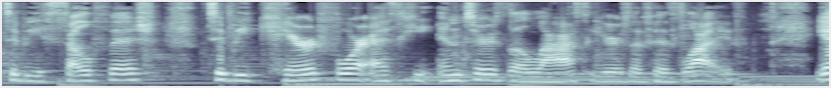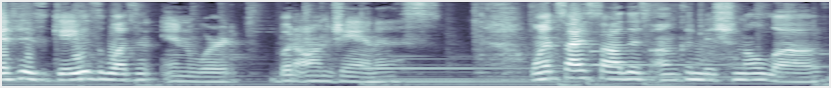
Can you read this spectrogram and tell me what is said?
to be selfish, to be cared for as he enters the last years of his life. Yet his gaze wasn't inward, but on Janice. Once I saw this unconditional love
